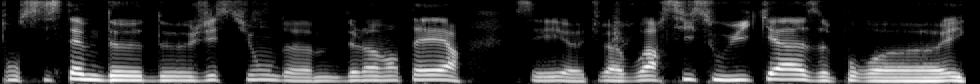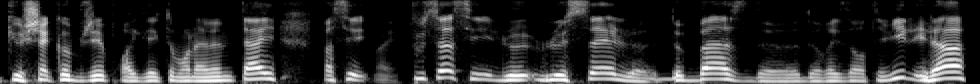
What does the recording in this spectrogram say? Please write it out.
ton système de, de gestion de, de l'inventaire, c'est euh, tu vas avoir 6 ou 8 cases pour euh, et que chaque objet prend exactement la même taille. Enfin c'est Ouais. tout ça c'est le, le sel de base de, de Resident Evil et là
